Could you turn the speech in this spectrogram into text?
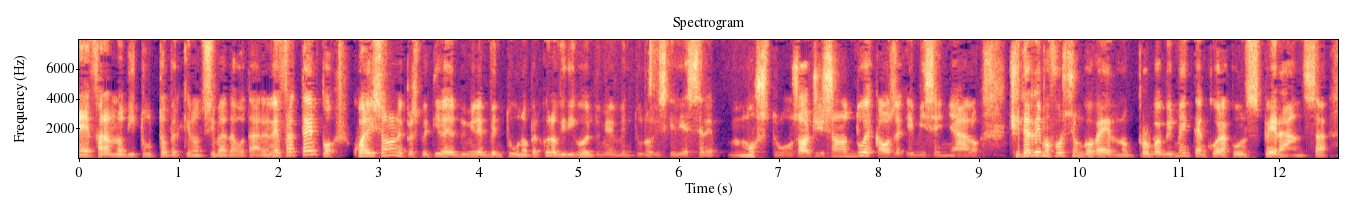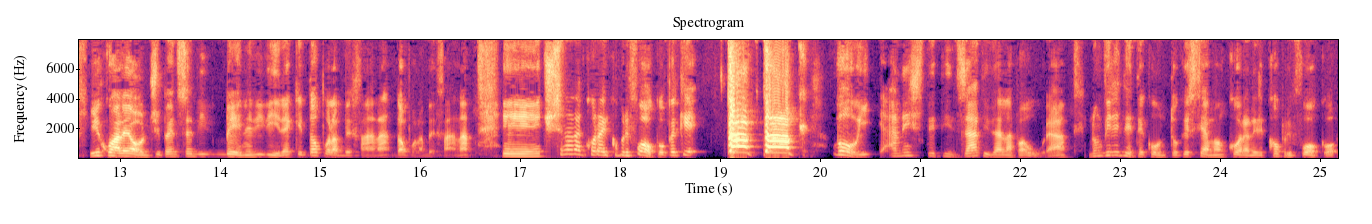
eh, faranno di tutto perché non si vada a votare. Nel frattempo, quali sono le prospettive del 2021? Per quello vi dico che il 2021 rischia di essere mostruoso. Oggi ci sono due cose che vi segnalo. Ci terremo forse un governo, probabilmente ancora con speranza, il quale oggi pensa di, bene di dire che dopo la Befana, dopo la Befana eh, ci sarà ancora il coprifuoco, perché toc toc voi, anestetizzati dalla paura, non vi rendete conto che stiamo ancora nel coprifuoco,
